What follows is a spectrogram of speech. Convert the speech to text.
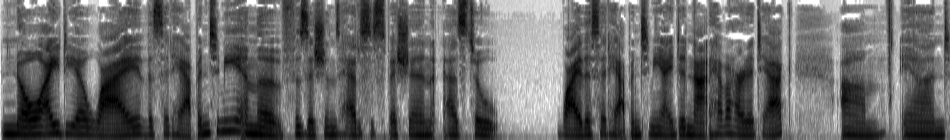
no idea why this had happened to me. And the physicians had a suspicion as to why this had happened to me. I did not have a heart attack. Um, and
